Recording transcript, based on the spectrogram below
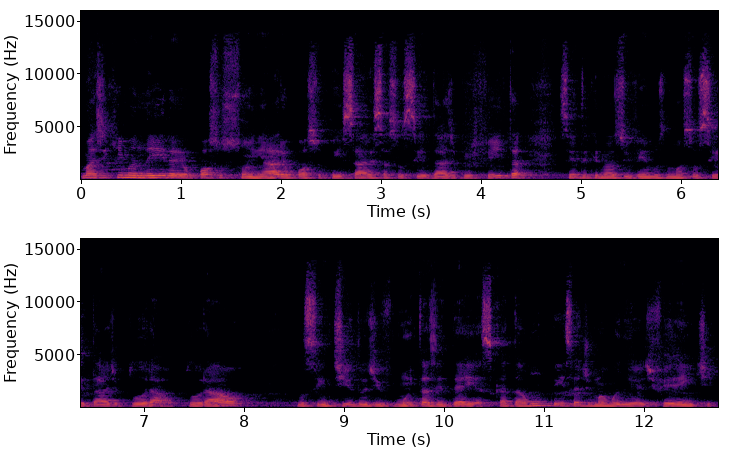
mas de que maneira eu posso sonhar, eu posso pensar essa sociedade perfeita, sendo que nós vivemos numa sociedade plural? Plural no sentido de muitas ideias, cada um pensa de uma maneira diferente.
